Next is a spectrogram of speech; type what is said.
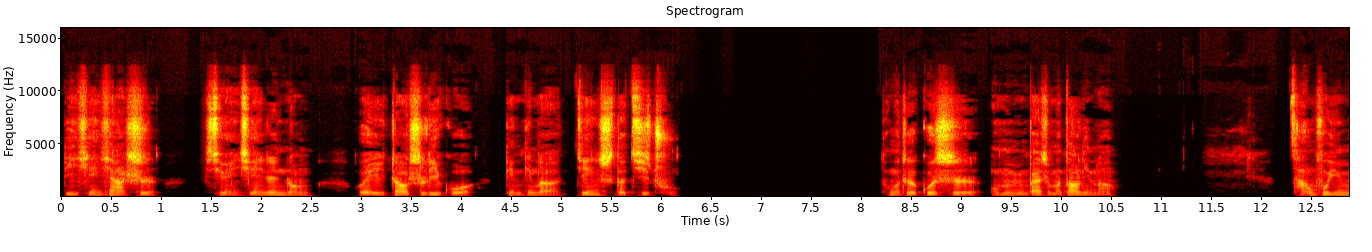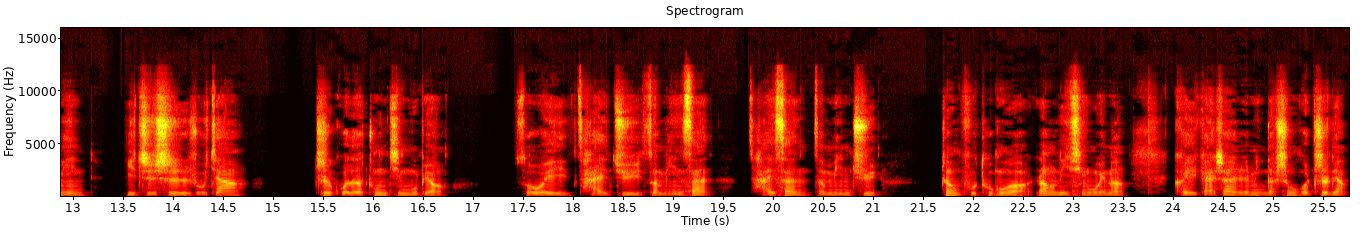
礼贤下士，选贤任能，为赵氏立国奠定了坚实的基础。通过这个故事，我们明白什么道理呢？藏富于民一直是儒家治国的终极目标。所谓“财聚则民散”。财散则民聚，政府通过让利行为呢，可以改善人民的生活质量，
